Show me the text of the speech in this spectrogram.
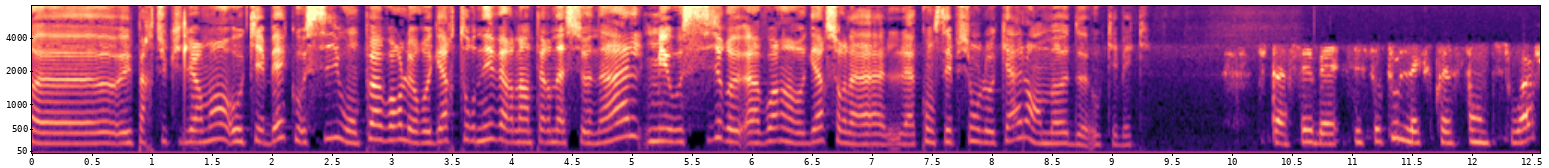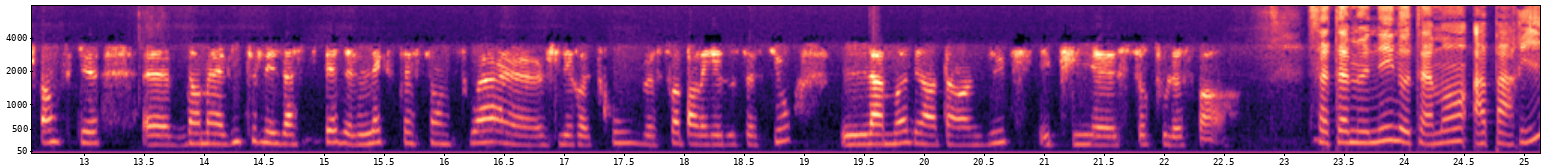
euh, et particulièrement au Québec aussi, où on peut avoir le regard tourné vers l'international, mais aussi avoir un regard sur la, la conception locale en mode au Québec? Tout à. Ben, c'est surtout l'expression de soi. Je pense que euh, dans ma vie, tous les aspects de l'expression de soi, euh, je les retrouve soit par les réseaux sociaux, la mode, bien entendu, et puis euh, surtout le sport. Ça t'a mené notamment à Paris,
